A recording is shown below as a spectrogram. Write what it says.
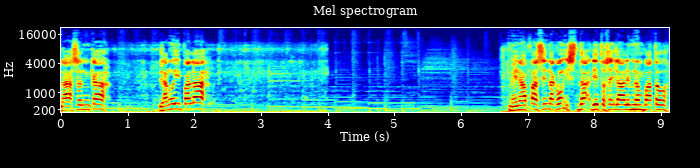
Lason ka. Langoy pala. May napansin akong isda dito sa ilalim ng bato.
